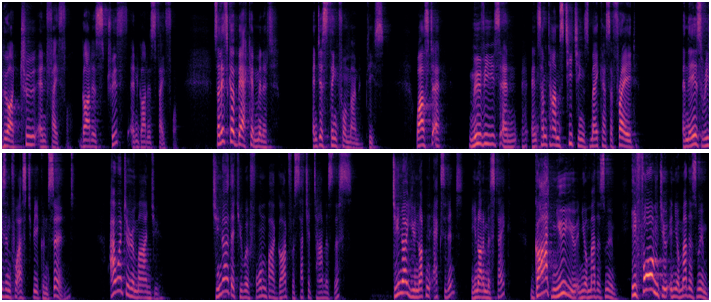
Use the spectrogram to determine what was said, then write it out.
who are true and faithful. God is truth and God is faithful. So let's go back a minute and just think for a moment, please. Whilst uh, movies and, and sometimes teachings make us afraid, and there's reason for us to be concerned, I want to remind you do you know that you were formed by God for such a time as this? Do you know you're not an accident? You're not a mistake? God knew you in your mother's womb. He formed you in your mother's womb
